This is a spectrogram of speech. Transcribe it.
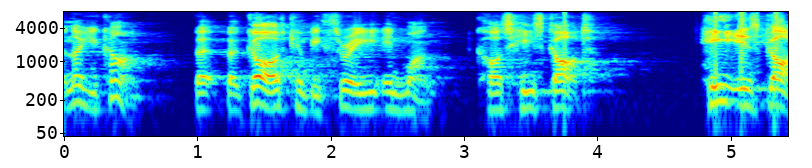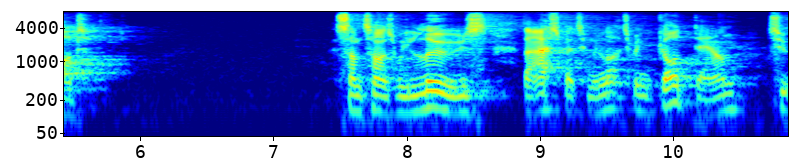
No, you can't. But, but God can be three in one because He's God. He is God. Sometimes we lose that aspect and we like to bring God down to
